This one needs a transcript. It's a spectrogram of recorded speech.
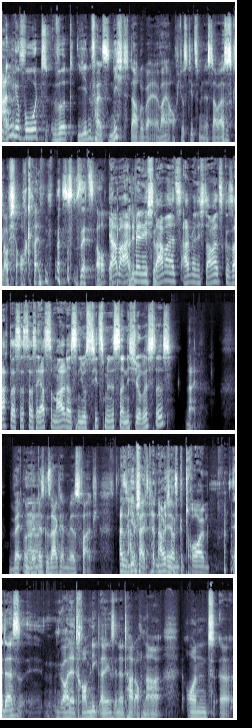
Angebot wird jedenfalls nicht darüber, er war ja auch Justizminister, aber das ist, glaube ich, auch kein, das setzt auch Ja, aber hatten wir nicht damals, hatten wir nicht damals gesagt, das ist das erste Mal, dass ein Justizminister nicht Jurist ist? Nein. und wenn ah. wir es gesagt hätten, wäre es falsch. Also dann jedenfalls. Ich, dann habe ich ähm, das geträumt. Das, ja, der Traum liegt allerdings in der Tat auch nahe. Und äh,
